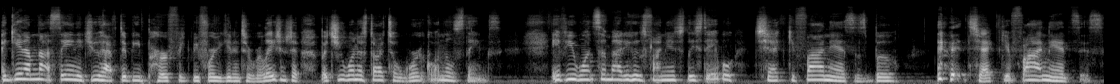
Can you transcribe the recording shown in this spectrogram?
Again, I'm not saying that you have to be perfect before you get into a relationship, but you want to start to work on those things. If you want somebody who's financially stable, check your finances, boo. check your finances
